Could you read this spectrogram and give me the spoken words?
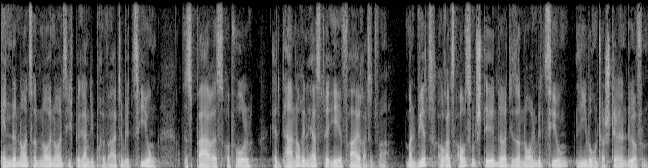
Ende 1999 begann die private Beziehung des Paares, obwohl er da noch in erster Ehe verheiratet war. Man wird auch als Außenstehender dieser neuen Beziehung Liebe unterstellen dürfen.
